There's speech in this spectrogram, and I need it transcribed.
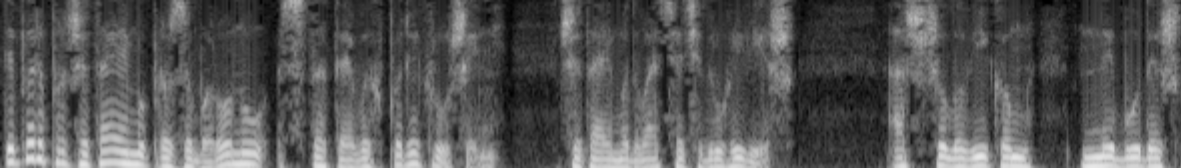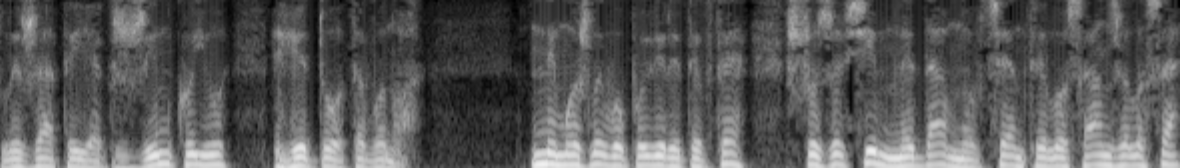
Тепер прочитаємо про заборону статевих перекрушень. Читаємо 22-й вірш. А з чоловіком не будеш лежати, як з жінкою, гидота воно. Неможливо повірити в те, що зовсім недавно в центрі Лос-Анджелеса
